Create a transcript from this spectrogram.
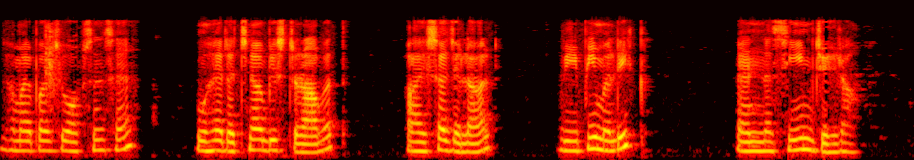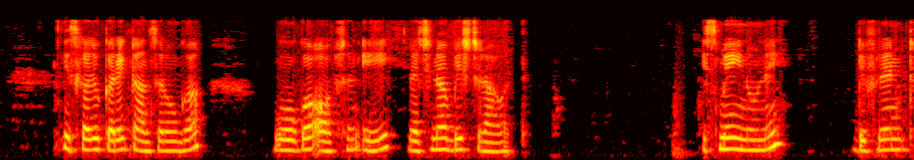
हमारे पास जो ऑप्शंस हैं, वो है रचना बिस्ट रावत, आयशा जलाल वीपी मलिक एंड नसीम जहरा। इसका जो करेक्ट आंसर होगा, वो होगा ऑप्शन ए रचना बिस्ट रावत। इसमें इन्होंने डिफरेंट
